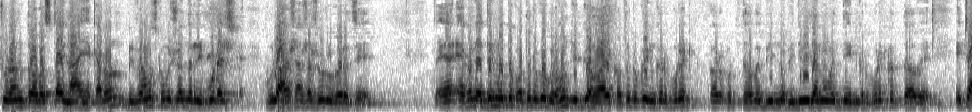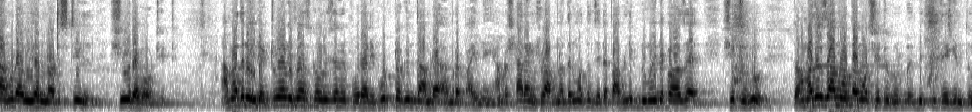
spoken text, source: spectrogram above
চূড়ান্ত অবস্থায় নাই। কারণ রিফর্মস কমিশনের রিপোর্টগুলো আসা আসা শুরু করেছে। এখন এদের মধ্যে কতটুকু গ্রহণযোগ্য হয়, কতটুকু ইনকর্পোরেট করতে হবে বিভিন্ন বিধিবিধানের মধ্যে ইনকর্পোরেট করতে হবে, এটা আমরা we are not still sure about it আমাদের ইলেকট্রাল রিফার্স কমিশনের পুরো রিপোর্টটাও কিন্তু আমরা আমরা পাই নাই। আমরা সারাংশ আপনাদের মতো যেটা পাবলিক ডোমেইনে পাওয়া যায়, সেটুকু তো আমাদের যা মতামত সেটুকুর ভিত্তিতে কিন্তু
